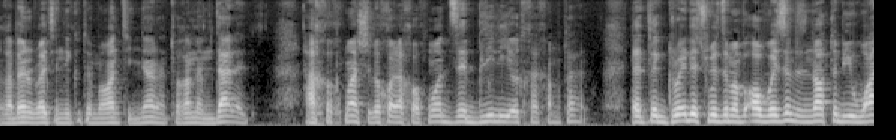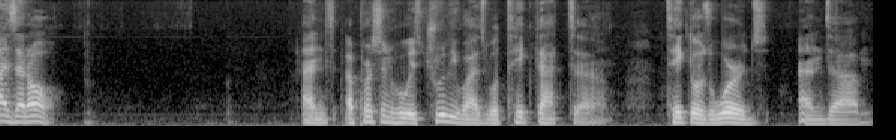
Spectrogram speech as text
Rabbeinu writes in Likutei Moharan Tinyan, Torah Mem Daled, that the greatest wisdom of all wisdom is not to be wise at all. And a person who is truly wise will take that, uh, take those words and um,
